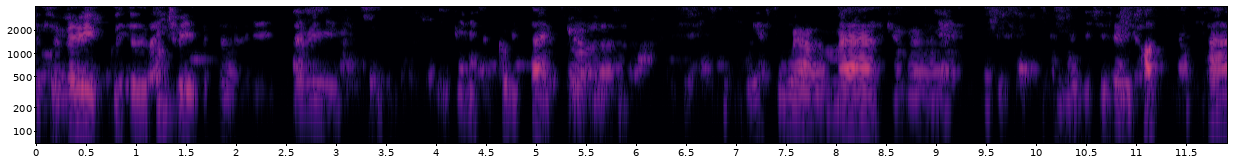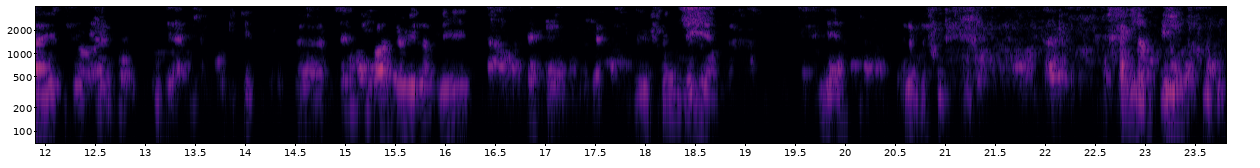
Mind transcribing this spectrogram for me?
it's a very good uh, country, but uh, it's very it is COVID time, so uh, we have to wear a mask, and, uh, and uh, this is very hot outside, so it's complicated. But uh, people are very lovely, uh, very friendly, and uh, yeah, I love the food. I love Asian food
